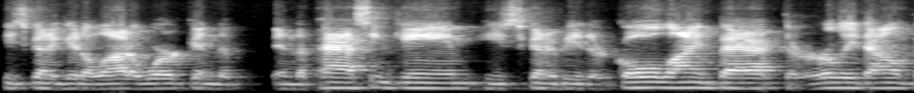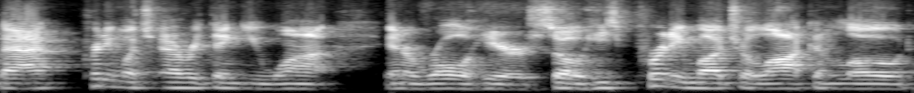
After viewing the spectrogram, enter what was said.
He's going to get a lot of work in the in the passing game. He's going to be their goal line back, their early down back, pretty much everything you want in a role here. So he's pretty much a lock and load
